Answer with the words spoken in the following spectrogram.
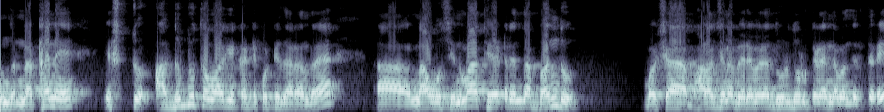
ಒಂದು ನಟನೆ ಎಷ್ಟು ಅದ್ಭುತವಾಗಿ ಕಟ್ಟಿಕೊಟ್ಟಿದ್ದಾರೆ ಅಂದ್ರೆ ನಾವು ಸಿನಿಮಾ ಥಿಯೇಟರ್ ಇಂದ ಬಂದು, ಬಹುಶಃ ಬಹಳ ಜನ ಬೇರೆ ಬೇರೆ ದೂರ ದೂರ ಕಡೆಯಿಂದ ಬಂದಿರ್ತೀರಿ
